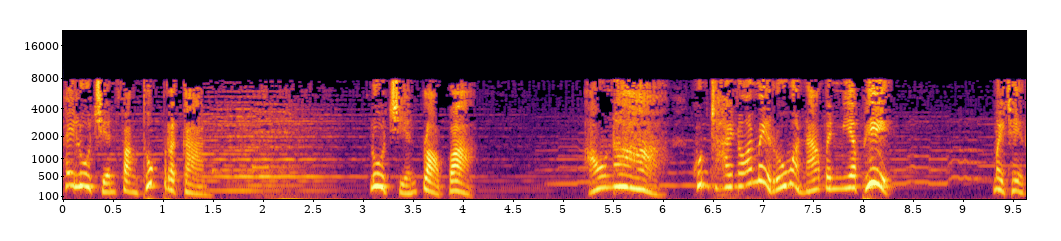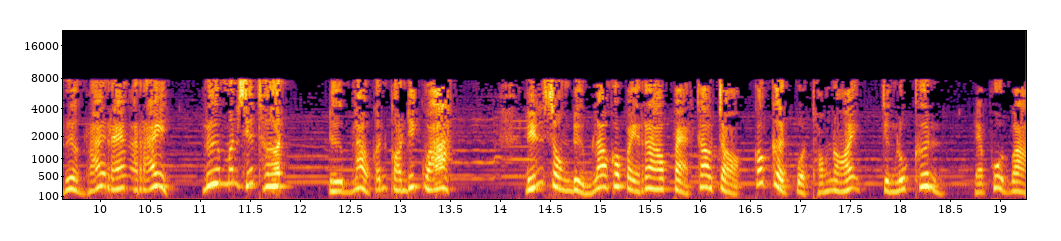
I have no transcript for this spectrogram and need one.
ให้ลู่เฉียนฟังทุกประการ ลู่เฉียนปลอบว่า เอาหน้า คุณชายน้อยไม่รู้ว่านางเป็นเมียพี่ ไม่ใช่เรื่องร้ายแรงอะไร ลืมมันเสียเถิด ดื่มเหล้ากันก่อนดีกว่าลิ้นส่งดื่มเหล้าเข้าไปราวแปดเก้าจอก ก็เกิดปวดท้องน้อย จึงลุกขึ้น และพูดว่า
